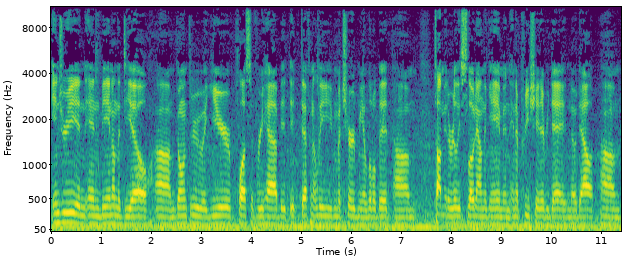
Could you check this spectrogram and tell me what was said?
injury and, and, being on the DL, um, going through a year plus of rehab, it, it definitely matured me a little bit. Um, taught me to really slow down the game and, and appreciate every day, no doubt. Um,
